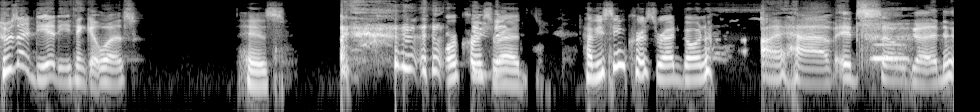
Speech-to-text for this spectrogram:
Whose idea do you think it was? his or Chris Redd. Have you seen Chris Redd going I have. It's so good.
